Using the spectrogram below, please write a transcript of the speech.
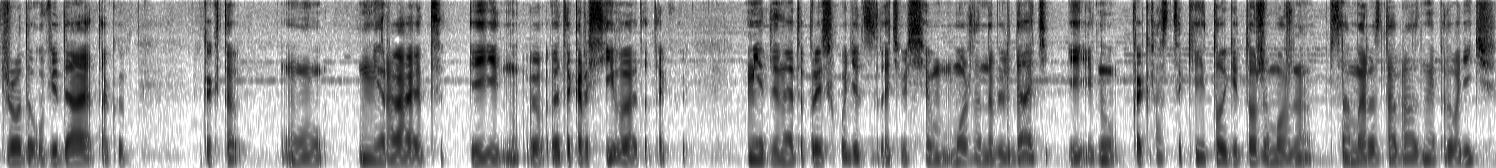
природа увядает, так вот как-то умирает, и ну, это красиво, это так медленно это происходит, за этим всем можно наблюдать. И, ну, как раз таки итоги тоже можно самые разнообразные подводить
